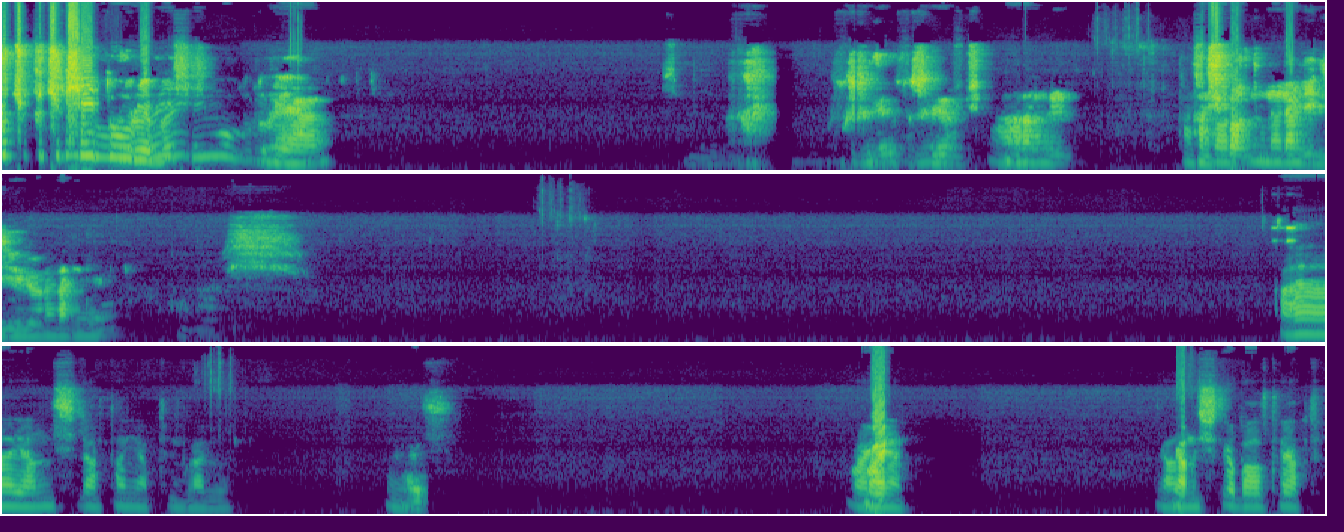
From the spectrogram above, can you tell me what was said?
Küçük küçük şey doğuruyor. Böyle şey mi olur Dur ya? Kusuruyor kusuruyor. Taş baltından geziyorum ben de. Aa yanlış silahtan yaptım galiba. Evet. Aynen. Yanlışlıkla balta yaptım.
